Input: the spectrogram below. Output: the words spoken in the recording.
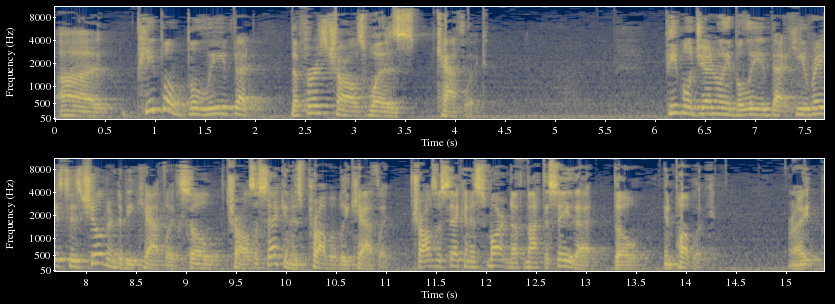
Uh, people believe that the first Charles was Catholic people generally believe that he raised his children to be Catholic, so Charles II is probably Catholic. Charles II is smart enough not to say that, though, in public. Right?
